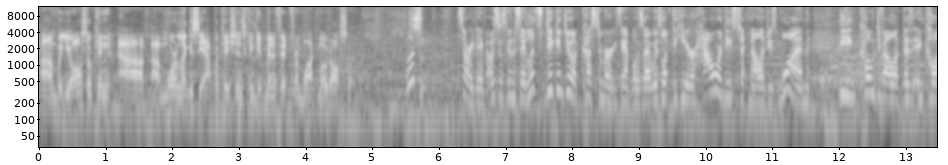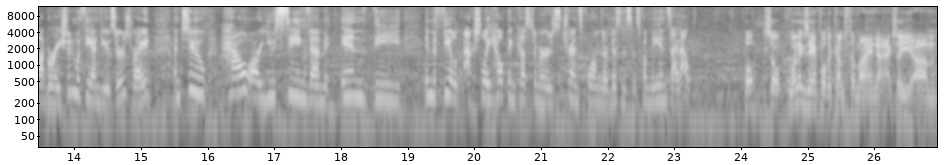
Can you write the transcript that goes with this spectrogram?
Um, but you also can, uh, uh, more legacy applications can get benefit from block mode also. Let's, sorry Dave, I was just going to say, let's dig into a customer example, because I always love to hear how are these technologies, one, being co-developed as in collaboration with the end users, right? And two, how are you seeing them in the, in the field actually helping customers transform their businesses from the inside out? Well, so one example that comes to mind, uh, actually, um,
